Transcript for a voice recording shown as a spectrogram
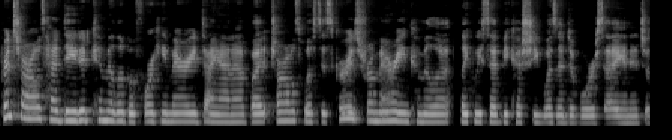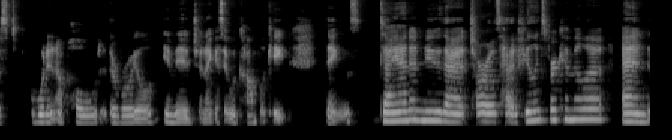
Prince Charles had dated Camilla before he married Diana, but Charles was discouraged from marrying Camilla, like we said, because she was a divorcee and it just wouldn't uphold the royal image, and I guess it would complicate things. Diana knew that Charles had feelings for Camilla, and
